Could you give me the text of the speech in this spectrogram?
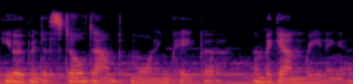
he opened a still damp morning paper and began reading it.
